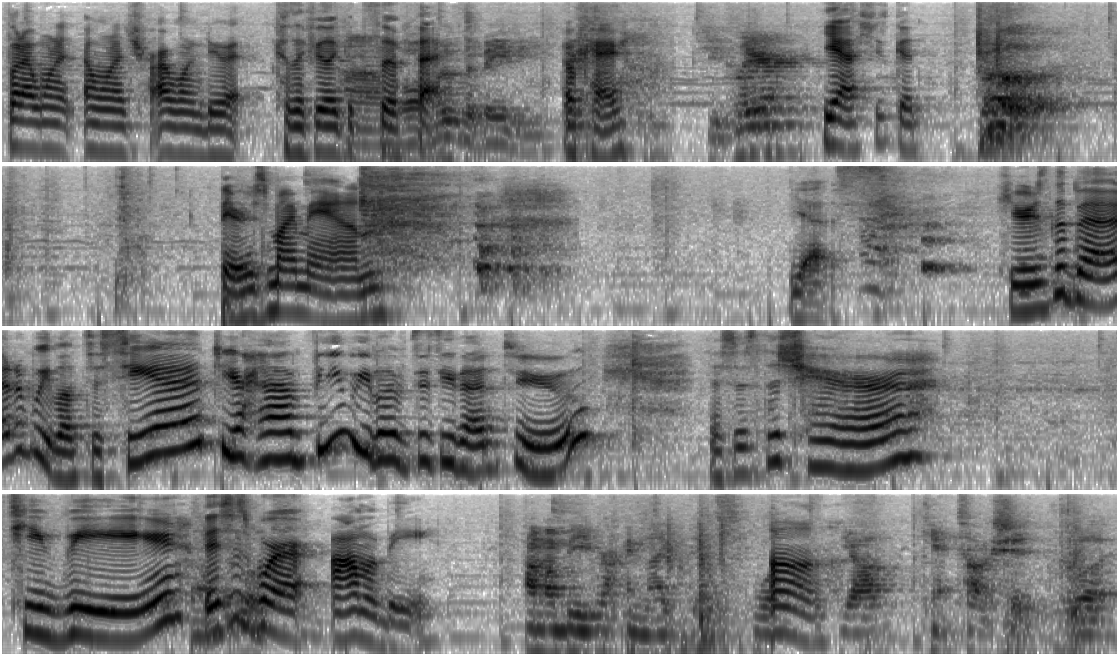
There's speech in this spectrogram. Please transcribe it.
but I want to. I want to try. I want to do it because I feel like it's the Um, we'll effect. move the baby. Okay. She clear? Yeah, she's good. There's my man. Yes. Here's the bed. We love to see it. You're happy? We love to see that too. This is the chair. TV. This is where I'ma be. I'm gonna be rocking like this. What? Uh. Y'all can't talk shit. What?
